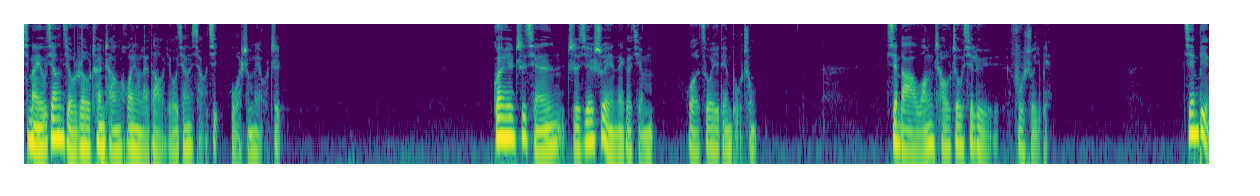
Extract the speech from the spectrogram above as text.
西满油浆酒肉穿肠，欢迎来到油浆小记，我是没有志。关于之前直接税那个节目，我做一点补充。先把王朝周期率复述一遍：兼并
